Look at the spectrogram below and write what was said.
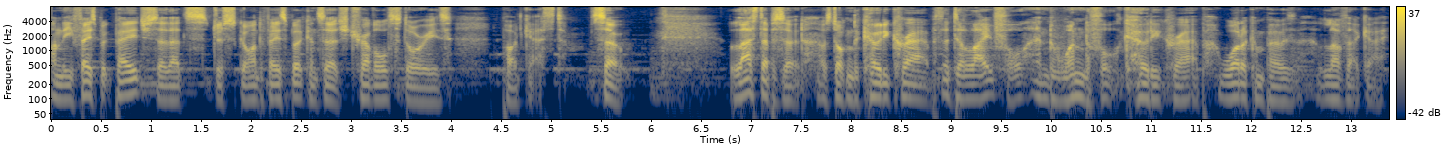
on the Facebook page. So that's just go onto Facebook and search Travel Stories Podcast. So, last episode, I was talking to Cody Crabb, the delightful and wonderful Cody Crabb. What a composer. Love that guy.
